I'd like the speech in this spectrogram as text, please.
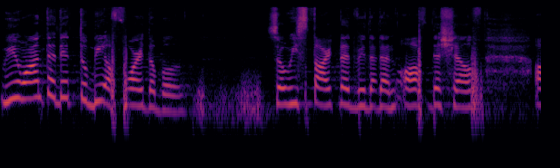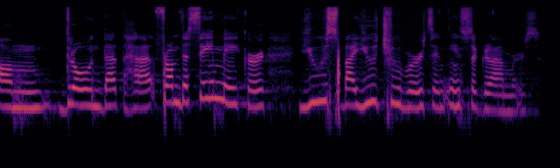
We wanted it to be affordable, so we started with an off-the-shelf um, drone that from the same maker used by YouTubers and Instagrammers.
